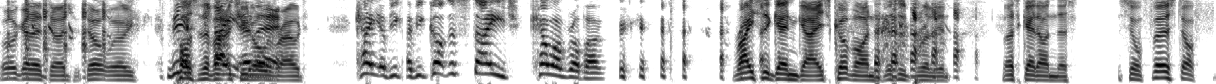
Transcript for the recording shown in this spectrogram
We'll get it done. Don't worry. Positive attitude all around. Kate, have you have you got the stage? Come on, Robbo. Rice again, guys. Come on. This is brilliant. Let's get on this. So first off,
